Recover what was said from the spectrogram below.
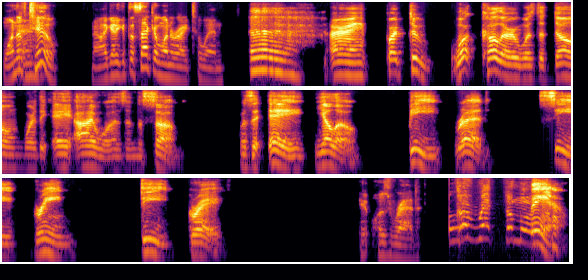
One of Okay. two. Now I got to get the second one right to win. All right. Part two. What color was the dome where the AI was in the sub? Was it A, yellow, B, red, C, green, D, gray? It was red. Correct. The mundo. Bam!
